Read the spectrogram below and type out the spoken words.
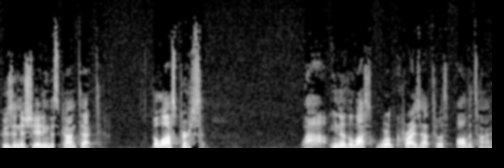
Who's initiating this contact? The lost person. Wow. You know, the lost world cries out to us all the time.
